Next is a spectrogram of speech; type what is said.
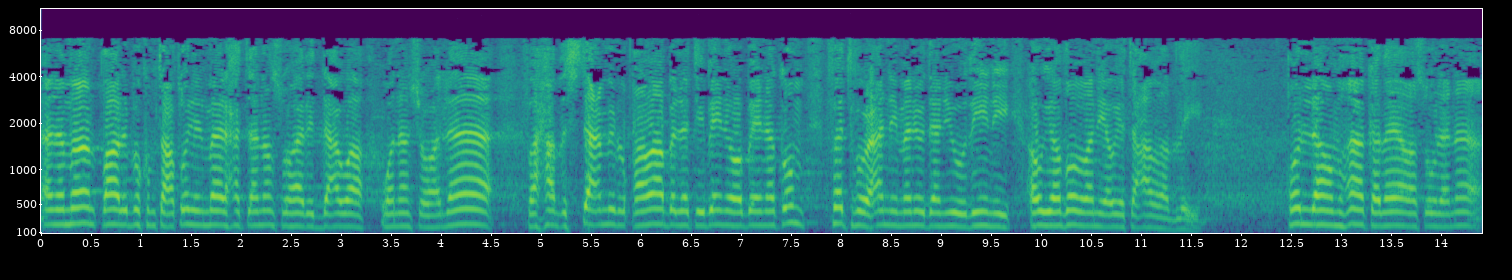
أنا ما نطالبكم تعطوني المال حتى ننصر هذه الدعوة وننشرها لا. فحظ استعملوا القرابة التي بيني وبينكم فادفعوا عني من يريد أن يؤذيني أو يضرني أو يتعرض لي. قل لهم هكذا يا رسولنا.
